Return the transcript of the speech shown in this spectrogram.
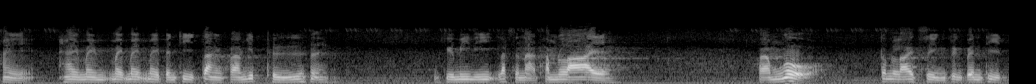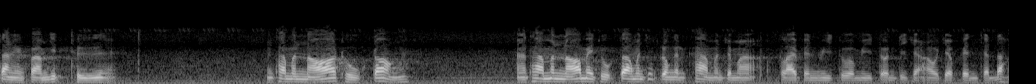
ให้ให้ไม่ไม่ไม่ไม่เป็นที่ตั้งความยึดถือ คือมีลักษณะทำลาย ความโง่ทำลายสิ่งซึ่งเป็นที่ตั้งแห่งความยึดถือ ถ้ามันหนอถูกต้องถ้ามันหนอไม่ถูกต้องมันจะตรงกันข้ามมันจะมากลายเป็นมีตัวมีตนที่จะเอาจะเป็นจะได้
